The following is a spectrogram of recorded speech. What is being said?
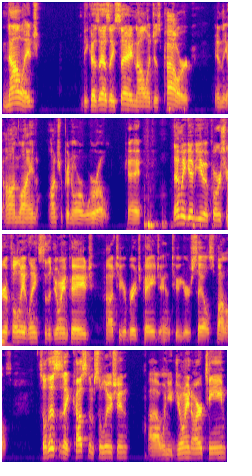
knowledge because, as they say, knowledge is power in the online entrepreneur world. Okay. Then we give you, of course, your affiliate links to the join page, uh, to your bridge page, and to your sales funnels. So this is a custom solution. Uh, when you join our team,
